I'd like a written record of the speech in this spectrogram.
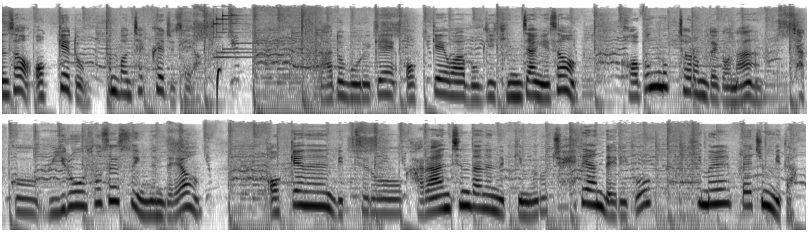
달리면서 어깨도 한번 체크해 주세요. 나도 모르게 어깨와 목이 긴장해서 거북목처럼 되거나 자꾸 위로 솟을 수 있는데요. 어깨는 밑으로 가라앉힌다는 느낌으로 최대한 내리고 힘을 빼줍니다.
